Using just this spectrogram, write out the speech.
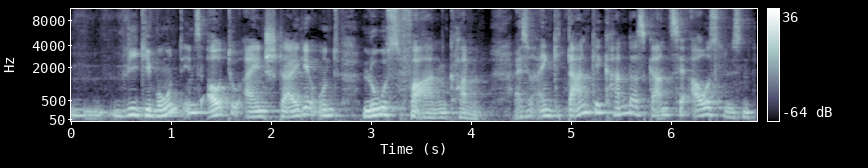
wie gewohnt ins Auto einsteige und losfahren kann. Also ein Gedanke kann das Ganze auslösen.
